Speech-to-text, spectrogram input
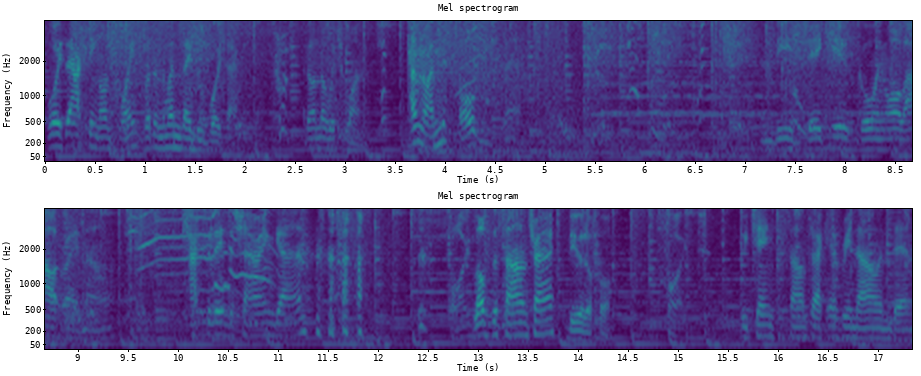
Voice acting on point. But when did I do voice acting? I don't know which one. I don't know. I missed all these. Man. Indeed, JK is going all out right now. Activate the Sharingan. Love the soundtrack. Beautiful. Fight. We change the soundtrack every now and then.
